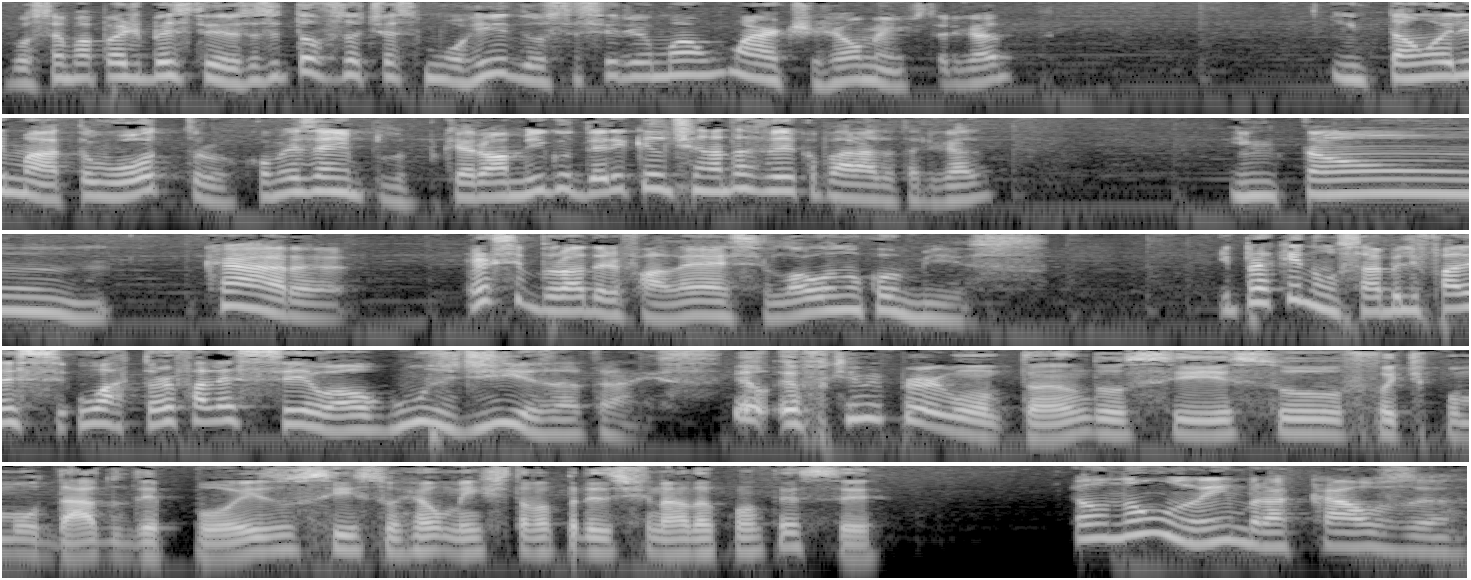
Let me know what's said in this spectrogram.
Você é um papel de besteira. Se você tivesse morrido, você seria uma, um Marte, realmente, tá ligado? Então ele mata o outro como exemplo, porque era um amigo dele que não tinha nada a ver com a parada, tá ligado? Então, cara, esse brother falece logo no começo. E para quem não sabe, ele faleceu, o ator faleceu há alguns dias atrás. Eu, eu fiquei me perguntando se isso foi, tipo, mudado depois ou se isso realmente estava predestinado a acontecer. Eu não lembro a causa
